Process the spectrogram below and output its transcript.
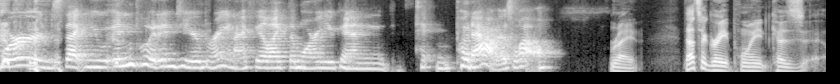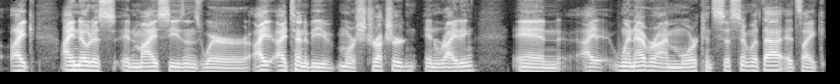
words that you input into your brain, I feel like the more you can t- put out as well. Right. That's a great point because, like, I notice in my seasons where I, I tend to be more structured in writing, and I whenever I'm more consistent with that, it's like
